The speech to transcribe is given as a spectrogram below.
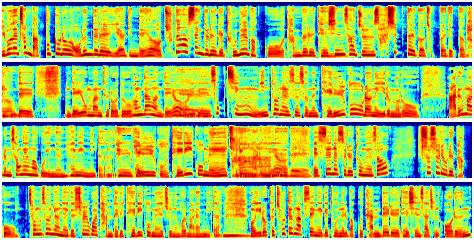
이번엔 참 나쁘끄러운 어른들의 네. 이야기인데요. 초등학생들에게 돈을 받고 담배를 대신 음. 사준 40대가 적발됐다고요. 네. 내용만 들어도 황당한데요. 예. 이게 속칭 인터넷에서는 델구라는 이름으로 아름아름 성행하고 있는 행위입니다. 델구, 델구 대리구매의 줄임말이에요. 아, SNS를 통해서 수수료를 받고 청소년에게 술과 담배를 대리 구매해 주는 걸 말합니다. 음. 어, 이렇게 초등학생에게 돈을 받고 담배를 대신 사준 어른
